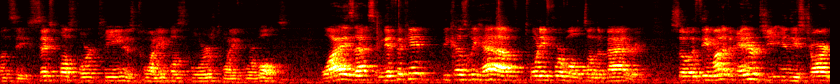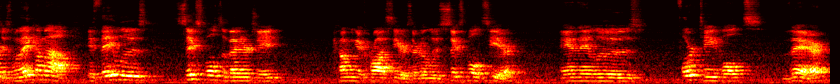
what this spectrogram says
Let's see, six plus fourteen is twenty, plus four is twenty-four volts. Why is that significant? Because we have twenty-four volts on the battery. So if the amount of energy in these charges, when they come out, if they lose six volts of energy coming across here, so they're gonna lose six volts here, and they lose fourteen volts there,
